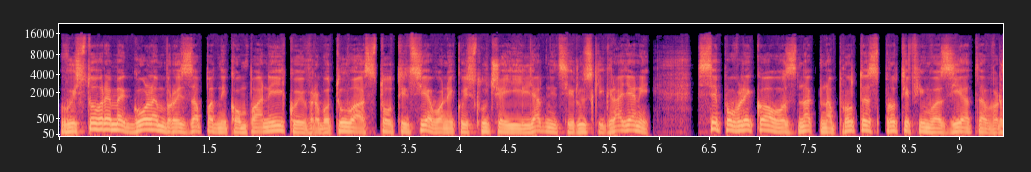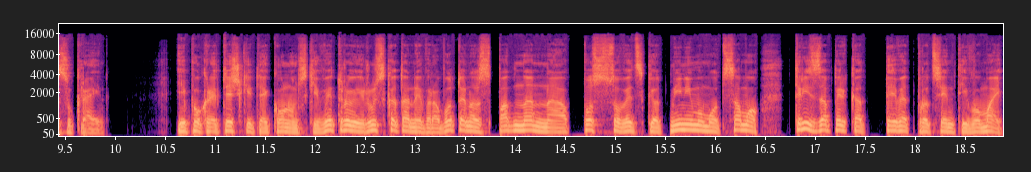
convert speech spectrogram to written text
Во исто време, голем број западни компании кои вработуваа стотици, а во некои случаи и илјадници руски граѓани, се повлекоа во знак на протест против инвазијата врз Украина. И покрај тешките економски ветрови, руската невработеност падна на постсоветскиот минимум од само 3,9% во мај,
